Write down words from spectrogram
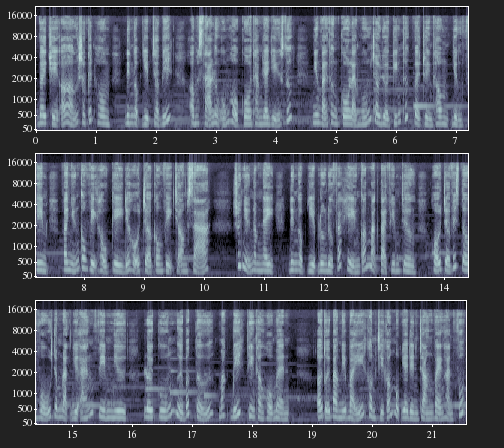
Về chuyện ở ẩn sau kết hôn, Đinh Ngọc Diệp cho biết, ông xã luôn ủng hộ cô tham gia diễn xuất, nhưng bản thân cô lại muốn trau dồi kiến thức về truyền thông, dựng phim và những công việc hậu kỳ để hỗ trợ công việc cho ông xã. Suốt những năm nay, Đinh Ngọc Diệp luôn được phát hiện có mặt tại phim trường, hỗ trợ Victor Vũ trong loạt dự án phim như Lôi cuốn, Người bất tử, Mắt biết, Thiên thần hộ mệnh. Ở tuổi 37, không chỉ có một gia đình trọn vẹn hạnh phúc,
